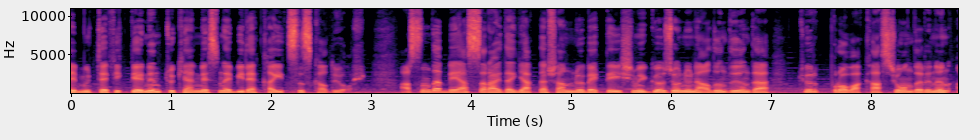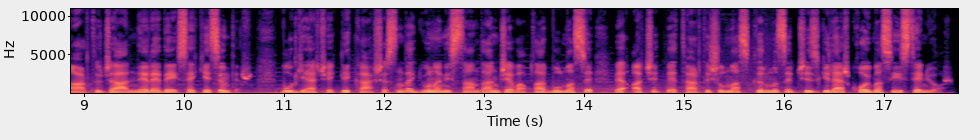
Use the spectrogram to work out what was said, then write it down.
ve müttefiklerinin tükenmesine bile kayıtsız kalıyor. Aslında Beyaz Saray'da yaklaşan nöbet değişimi göz önüne alındığında Türk provokasyonlarının artacağı neredeyse kesindir. Bu gerçeklik karşısında Yunanistan'dan cevaplar bulması ve açık ve tartışılmaz kırmızı çizgiler koyması isteniyor.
